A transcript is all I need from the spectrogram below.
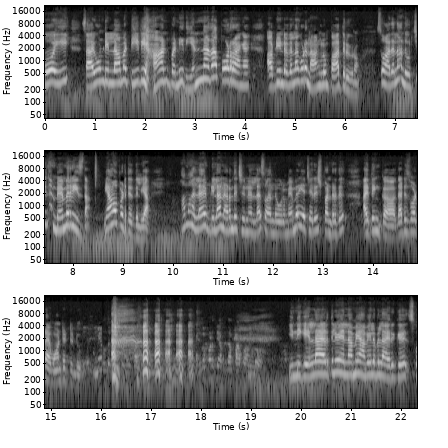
போய் சவுண்ட் இல்லாமல் டிவி ஆன் பண்ணி இது என்னதான் போடுறாங்க? அப்படின்றதெல்லாம் கூட நாங்களும் பார்த்துருக்குறோம். ஸோ அதெல்லாம் அந்த ஒரு சின்ன மெமரிஸ் தான். ஞாபகப்படுத்துறது இல்லையா? ஆமாம் இல்லை இப்படிலாம் நடந்துச்சுன்னு இல்லை. ஸோ அந்த ஒரு மெமரியை செரிஷ் பண்ணுறது I think that is what I wanted to do இன்னைக்கு எல்லா இடத்துலையும் எல்லாமே அவைலபிளாக இருக்குது ஸோ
